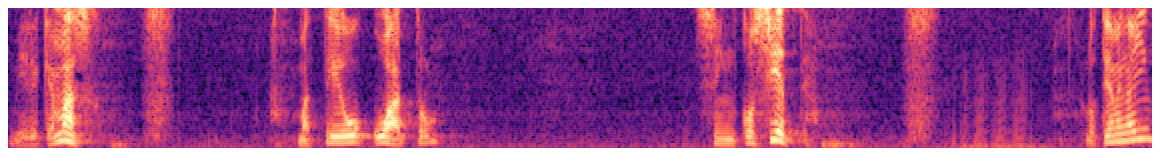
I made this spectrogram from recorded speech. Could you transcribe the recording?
Mire qué más. Mateo 4, 5, 7. ¿Lo tienen ahí?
